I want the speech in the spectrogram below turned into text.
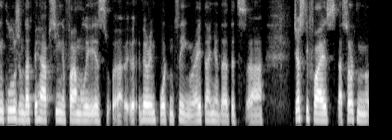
conclusion that perhaps seeing a family is uh, a very important thing right Anya that it's uh, justifies a certain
